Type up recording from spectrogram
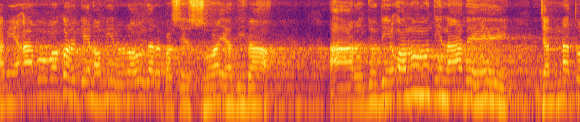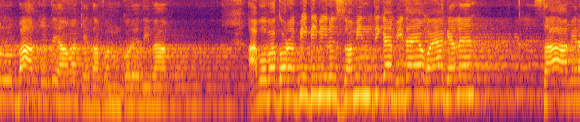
আমি আবু বকরকে নবীর রওজার পাশে শোয়া দিবা। আর যদি অনুমতি না দেয় জান্নাতুল বাকিতে আমাকে দাফন করে দিবা। আবু বকর পৃথিবীর জমিন থেকে বিদায় হয়ে গেলেন। সাহাবীর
